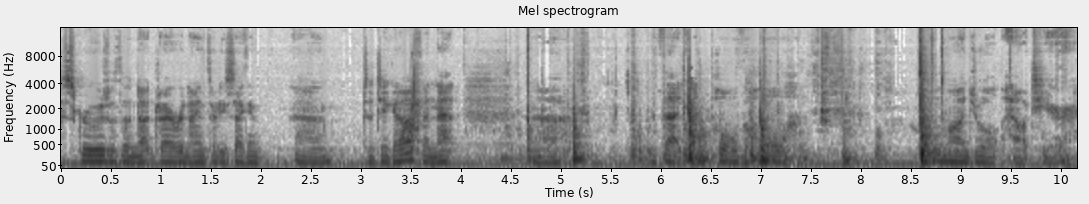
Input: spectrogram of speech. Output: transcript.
screws with a nut driver 932nd uh, to take it off and that uh, with that you can pull the whole, whole module out here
